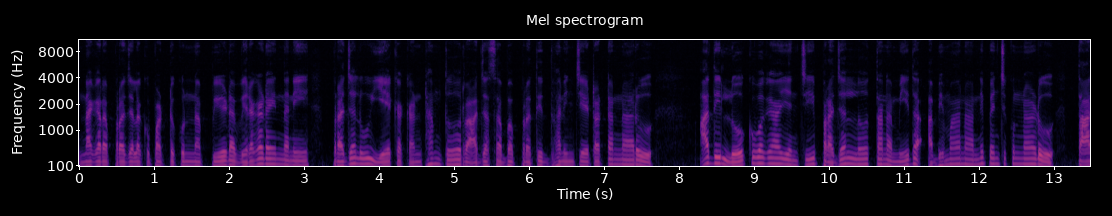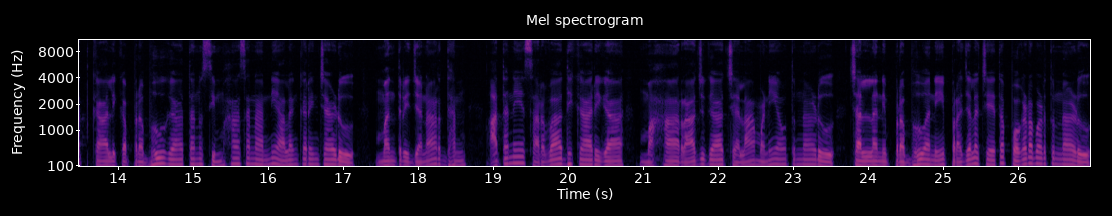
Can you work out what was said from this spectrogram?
నగర ప్రజలకు పట్టుకున్న పీడ విరగడైందని ప్రజలు ఏకకంఠంతో రాజసభ ప్రతిధ్వనించేటట్టన్నారు. అది లోకువగా ఎంచి ప్రజల్లో తన మీద అభిమానాన్ని పెంచుకున్నాడు. తాత్కాలిక ప్రభువుగా తను సింహాసనాన్ని అలంకరించాడు. మంత్రి జనార్దన్ అతనే సర్వాధికారిగా మహారాజుగా చెలామణి అవుతున్నాడు. చల్లని ప్రభు అని ప్రజల చేత పొగడబడుతున్నాడు.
